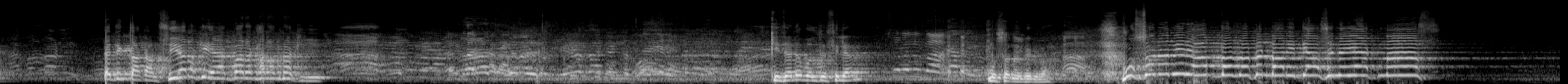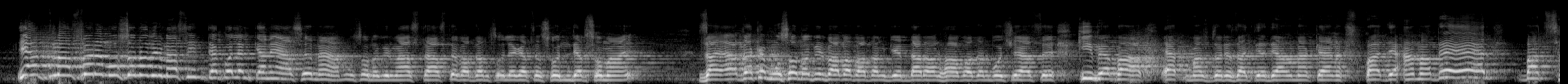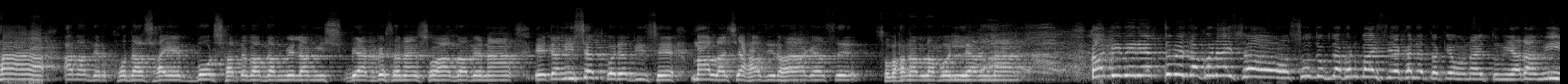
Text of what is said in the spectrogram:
এদিক তাকান। একবারে খারাপ নাকি? কি যেন বলতেছিলাম? মুসানবীর বা মুসানবীর আব্বা যখন বাড়িতে আসে না এক মাস এক মাস পরে মুসানবীর মা চিন্তা করলেন, কেন আসে না? মুসানবীর মা আস্তে আস্তে বাদাম চলে গেছে সন্ধ্যার সময়। যায় দেখে মুসানবীর বাবা বাদান গেট দাঁড়ান হওয়া বাদান বসে আছে। কি ব্যাপার? এক মাস ধরে যাইতে দেও না কেন? যে আমাদের বাচ্চা আমাদের খোদা সাহেব বোর সাথে বাদাম মেলামিশ, ব্যাগ বেছানায় শোয়া যাবে না। এটা নিষেধ করে দিছে মাল হাজির হয়ে গেছে। সোহান আল্লাহ বললেন না। তুমি যখন সুযোগ যখন পাইছি, এখানে তো কেউ নাই, তুমি আর আমি।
